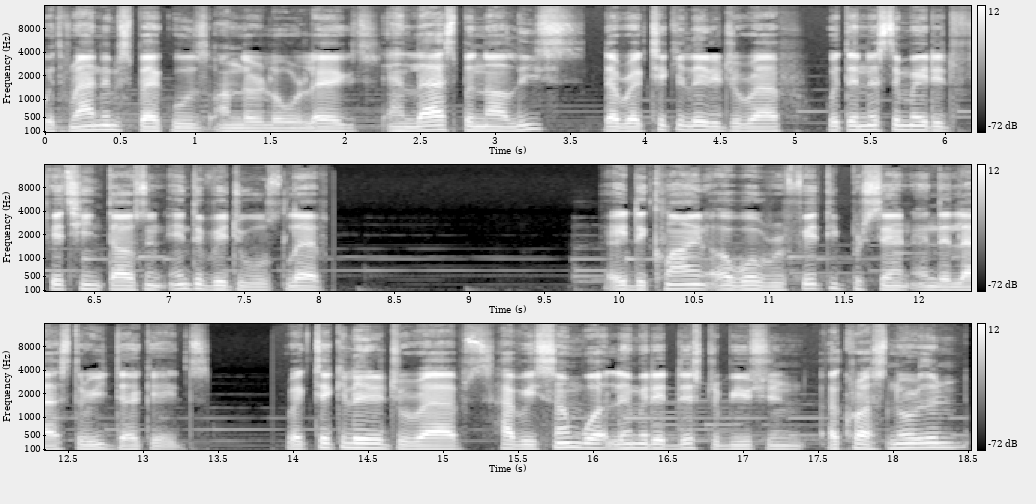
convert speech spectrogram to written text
with random speckles on their lower legs. And last but not least, the reticulated giraffe with an estimated 15,000 individuals left a decline of over 50% in the last three decades. Reticulated giraffes have a somewhat limited distribution across northern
